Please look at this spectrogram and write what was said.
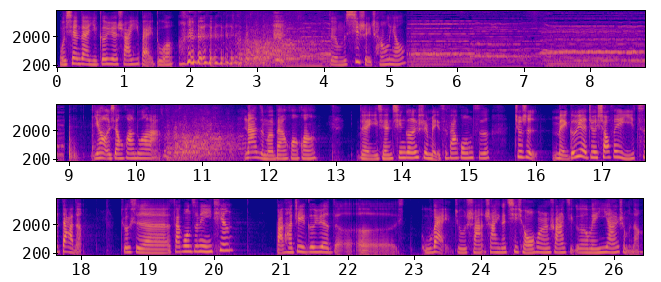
我现在一个月刷一百多，对我们细水长流。你好像花多啦，那怎么办？慌慌，对，以前青哥是每次发工资，就是每个月就消费一次大的。就是发工资那一天，把他这个月的呃五百就刷刷一个气球，或者刷几个唯一啊什么的。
